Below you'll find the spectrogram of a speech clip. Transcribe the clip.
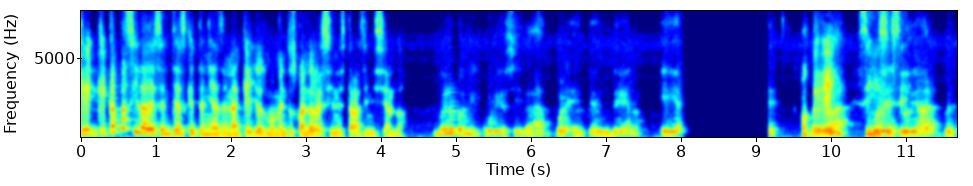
¿Qué, capacidades sentías que tenías en aquellos momentos cuando recién estabas iniciando? Bueno, mi curiosidad por entender. Eh, ok, sí, por sí, estudiar, Pues,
